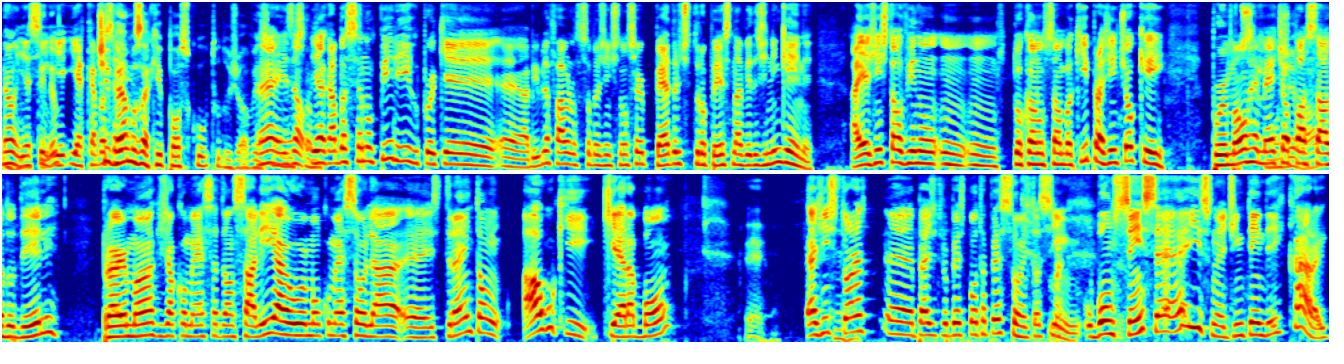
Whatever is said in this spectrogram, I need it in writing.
Não, e assim, e, e acaba sendo... Tivemos aqui pós-culto dos jovens. É, exato. E acaba sendo um perigo, porque é, a Bíblia fala sobre a gente não ser pedra de tropeço na vida de ninguém, né? Aí a gente tá ouvindo um, um- um- tocando um samba aqui, pra gente ok. Pro irmão Nossa, remete ao gelado, passado dele, pra irmã que já começa a dançar ali, aí o irmão começa a olhar é, estranho. Então, algo que, que era bom, É. a gente torna é, de tropeço pra outra pessoa. Então, assim, o bom senso é isso, né? De entender que, cara,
